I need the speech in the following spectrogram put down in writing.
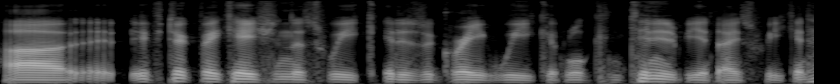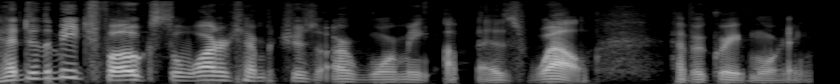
Uh, if you took vacation this week, it is a great week. It will continue to be a nice week. And head to the beach, folks. The water temperatures are warming up as well. Have a great morning.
